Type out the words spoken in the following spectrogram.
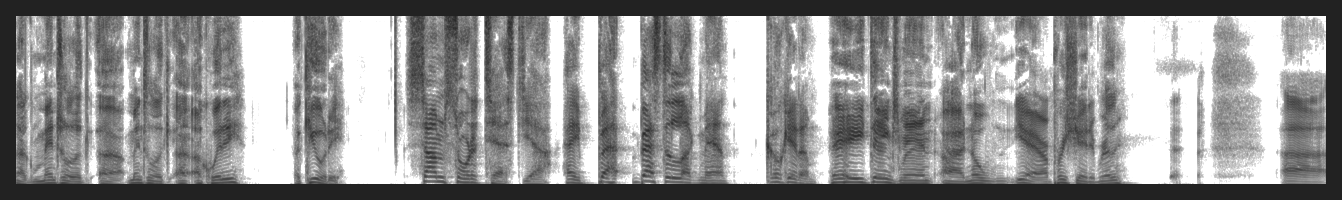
Like mental uh mental uh, acuity? Acuity. Some sort of test. Yeah. Hey, be- best of luck, man. Go get him. Hey, thanks, man. Uh no yeah, I appreciate it, brother. uh,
